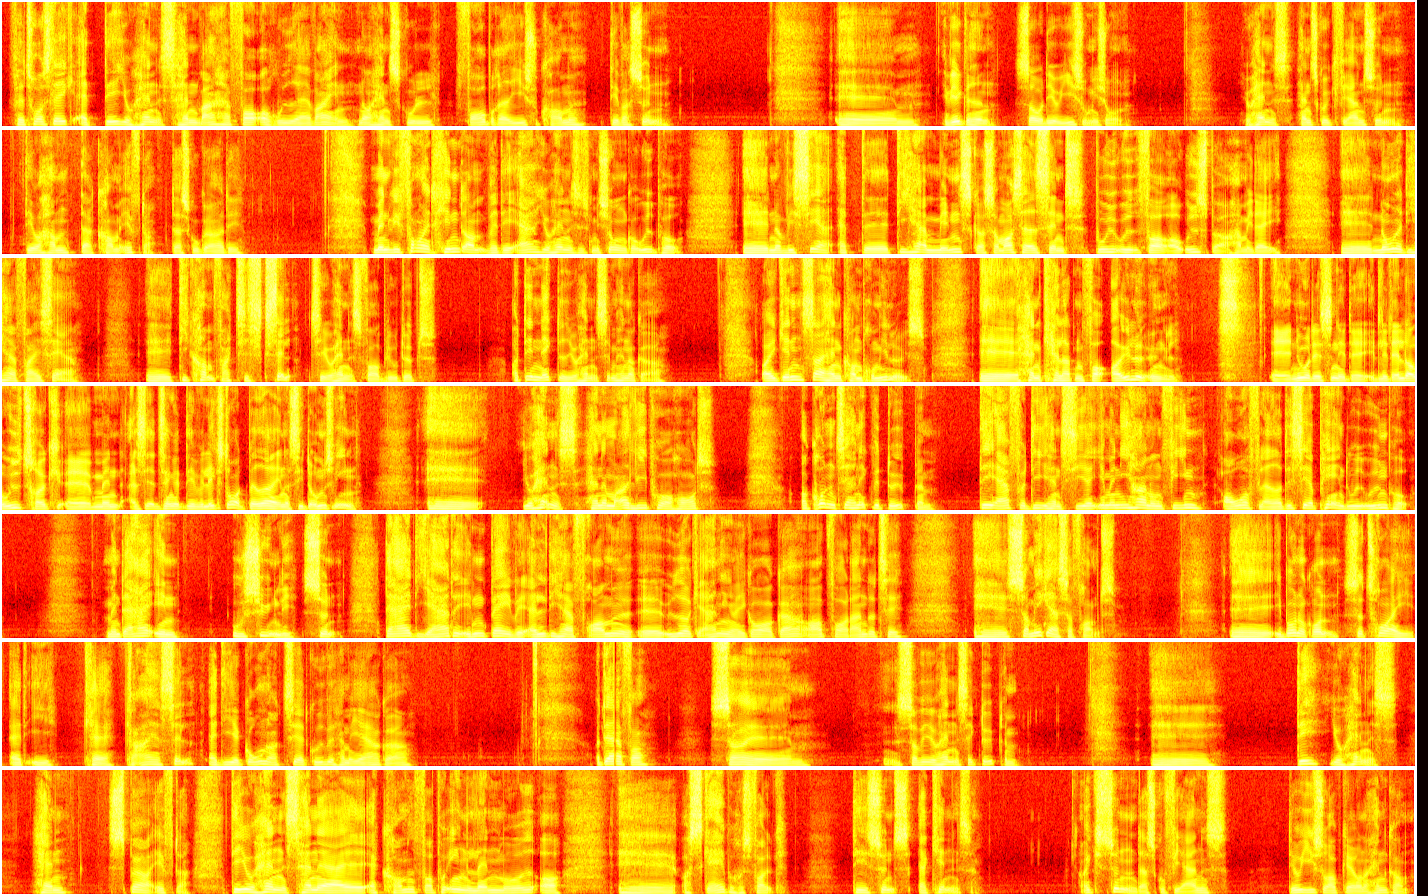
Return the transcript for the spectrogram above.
For jeg tror slet ikke, at det Johannes, han var her for at rydde af vejen, når han skulle forberede Jesu komme, det var synden. Øh, I virkeligheden, så var det jo Jesu mission. Johannes, han skulle ikke fjerne synden. Det var ham, der kom efter, der skulle gøre det. Men vi får et hint om, hvad det er, Johannes' mission går ud på, øh, når vi ser, at øh, de her mennesker, som også havde sendt bud ud for at udspørge ham i dag, øh, nogle af de her farisæer, øh, de kom faktisk selv til Johannes for at blive døbt. Og det nægtede Johannes simpelthen at gøre. Og igen, så er han kompromilløs. Øh, han kalder dem for øjleyngel. Øh, nu er det sådan et, øh, et lidt ældre udtryk, øh, men altså, jeg tænker, det er vel ikke stort bedre end at sige dumme svin. Øh, Johannes, han er meget lige på og hårdt. Og grunden til, at han ikke vil døbe dem, det er, fordi han siger, jamen, I har nogle fine overflader, det ser pænt ud udenpå. Men der er en usynlig synd. Der er et hjerte inde bag ved alle de her fromme øh, ydre gerninger, I går og gør og opfordrer andre til, øh, som ikke er så fromt. Øh, I bund og grund, så tror I, at I kan klare jer selv, at I er gode nok til, at Gud vil have med jer at gøre. Og derfor, så, øh, så vil Johannes ikke døbe dem. Øh, det Johannes, han spørger efter. Det Johannes, han er, øh, er kommet for på en eller anden måde at, øh, at skabe hos folk. Det er synds erkendelse. Og ikke synden, der skulle fjernes. Det var Jesu opgave, når han kom.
